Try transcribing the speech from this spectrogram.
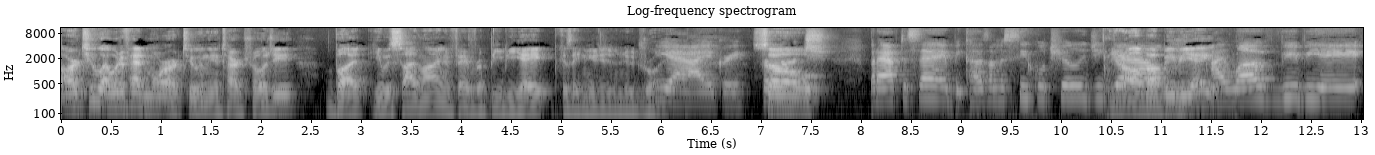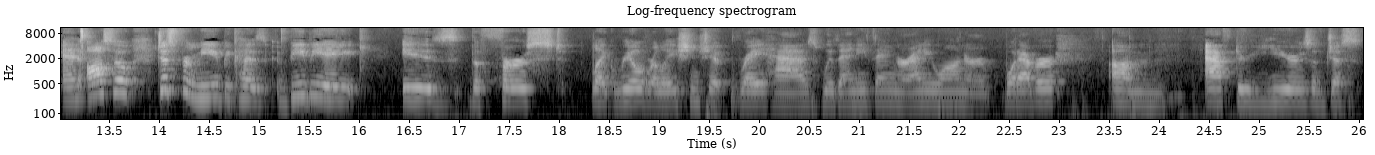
R two, I would have had more R two in the entire trilogy, but he was sidelined in favor of BB eight because they needed a new droid. Yeah, I agree. For So- merch. But I have to say, because I'm a sequel trilogy gal, You're all about BB-8. I love BB-8, and also just for me because BB-8 is the first like real relationship Rey has with anything or anyone or whatever. Um, after years of just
